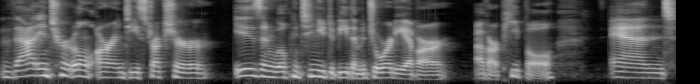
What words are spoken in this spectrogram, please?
that internal r&d structure is and will continue to be the majority of our of our people. And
